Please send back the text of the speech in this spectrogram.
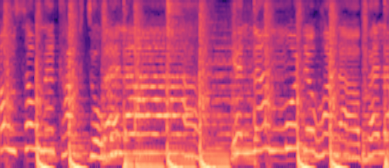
ሰው ሰው ነካክቶ በላ የለም ወደ ኋላ በላ።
